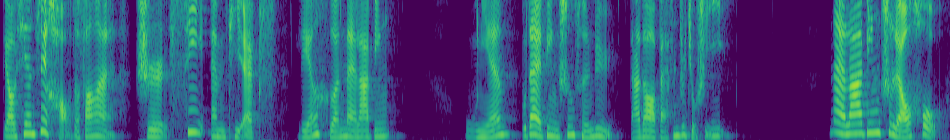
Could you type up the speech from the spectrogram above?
表现最好的方案是 CMTX 联合奈拉宾。五年不带病生存率达到百分之九十一。奈拉宾治疗后，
